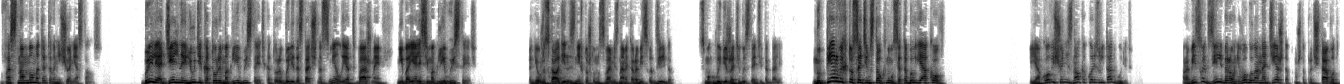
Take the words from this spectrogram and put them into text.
в основном от этого ничего не осталось. Были отдельные люди, которые могли выстоять, которые были достаточно смелые, отважные, не боялись и могли выстоять. Как я уже сказал, один из них, то, что мы с вами знаем, это Раби Зильбер. Смог выдержать и выстоять и так далее. Но первый, кто с этим столкнулся, это был Яков. И Яков еще не знал, какой результат будет. Рабицхак Зильбера, у него была надежда, потому что, прочитав вот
